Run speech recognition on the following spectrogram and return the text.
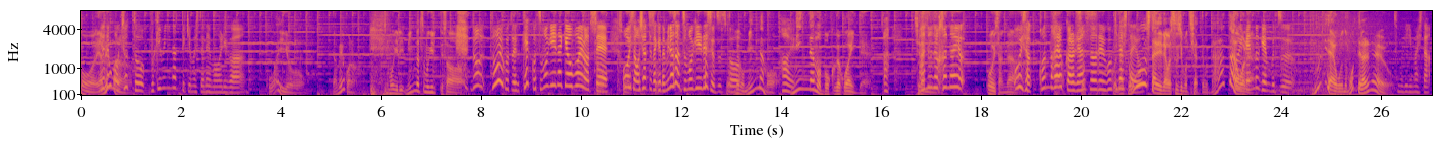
もう。いやでやめようかな。もちょっと不気味になってきましたね周りが怖いよ。やめようかな。つもぎり、みんなつもぎりってさ、どうどういうことですか？結構つもぎりだけ覚えろって大井さんおっしゃってたけど皆さんつもぎりですよずっとでもみんなも、はいみんなも僕が怖いんで。ああの泣かない大井さんが。大井さんこんな早くから連想で動き出したよどうしたらいいんだよ、筋持ってきちゃっても。なんだよ、こ。の現物無理だよ、こんな持ってられないよ。つもぎりました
